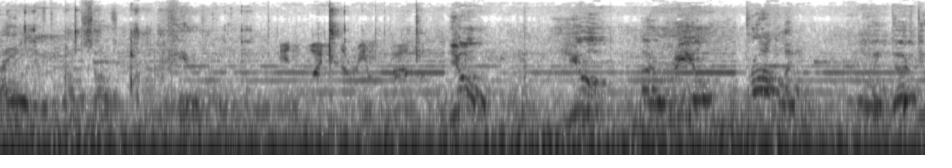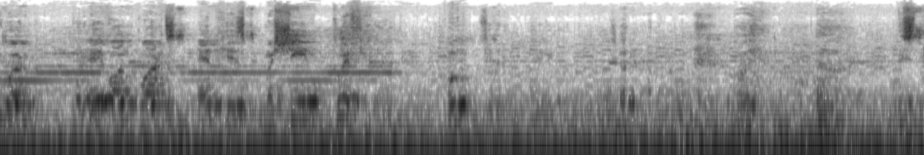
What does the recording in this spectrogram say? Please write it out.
I am here to help solve real problems. And what's the real problem? You! You are a real problem. Doing dirty work for Avon Quartz and his machine Cliffy. Oh, cigarette. Oh. Now, listen.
